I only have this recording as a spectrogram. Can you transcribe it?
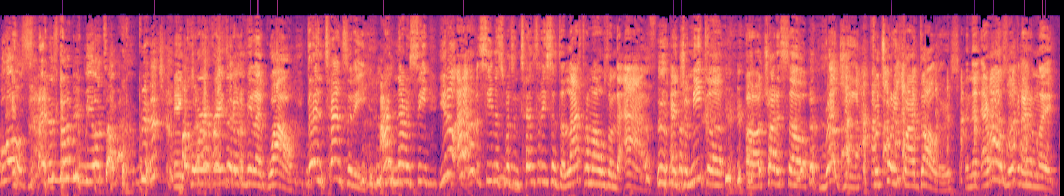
blows," and it's gonna be me on top of the bitch. And Corey Graves gonna be like, "Wow, the intensity! I've never seen. You know, I haven't seen this much intensity since the last time I was on the app." And Jamaica uh, tried to sell Reggie for twenty five dollars, and then everyone was looking at him like,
